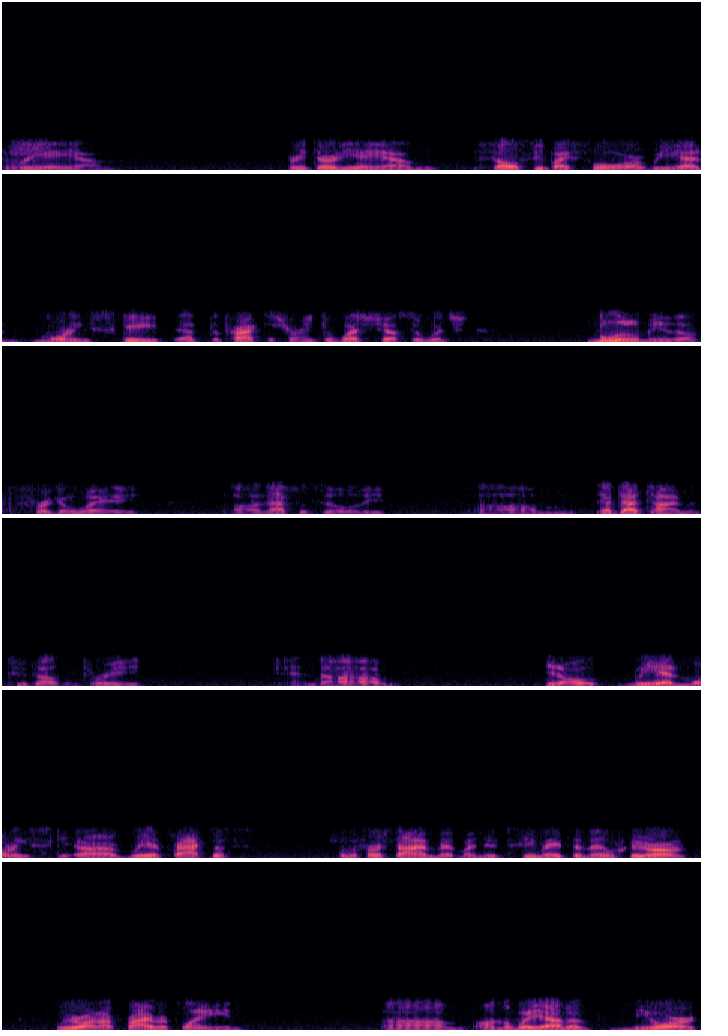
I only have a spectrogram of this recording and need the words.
3 a.m. 3:30 a.m. Fell asleep by four. We had morning skate at the practice rink in Westchester, which blew me the frig away. Uh, that facility um, at that time in 2003, and um, you know, we had morning uh we had practice for the first time, met my new teammates and then we were on we were on our private plane um on the way out of New York,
